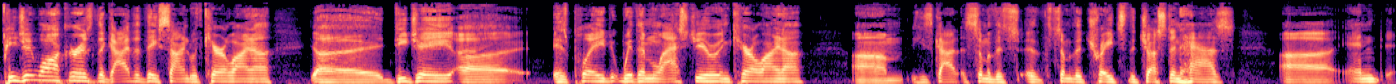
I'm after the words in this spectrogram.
PJ Walker is the guy that they signed with Carolina. Uh, DJ uh, has played with him last year in Carolina. Um, he's got some of the uh, some of the traits that Justin has, uh, and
